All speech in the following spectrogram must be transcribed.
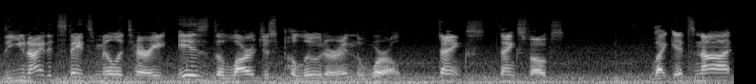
the United States military is the largest polluter in the world. Thanks. Thanks folks. Like it's not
